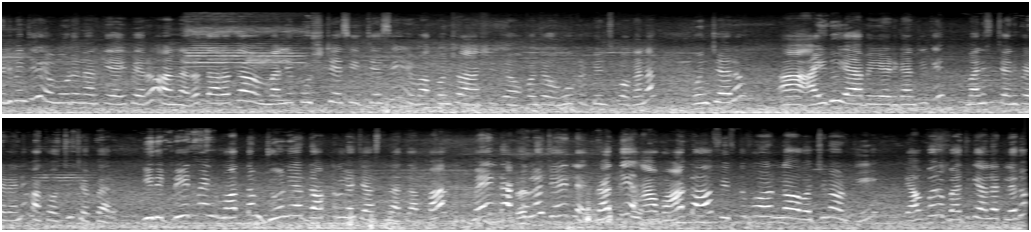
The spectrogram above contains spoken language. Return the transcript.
పిలిపించి మూడున్నరకి అయిపోయారు అన్నారు. తర్వాత మళ్ళీ పుష్ చేసి ఇచ్చేసి కొంచెం ఆశ కొంచెం ఊపిరి పీల్చుకోగానే ఉంచారు. ఐదు యాభై ఏడు గంటలకి మనిషి చనిపోయాడని మాకు వచ్చి చెప్పారు. ఇది ట్రీట్మెంట్ మొత్తం జూనియర్ డాక్టర్లే చేస్తున్నారు తప్ప మెయిన్ డాక్టర్లు చేయట్లేదు. ప్రతి ఆ వార్డులో ఫిఫ్త్ ఫ్లోర్లో వచ్చిన వాడికి ఎవ్వరు బతికి వెళ్ళట్లేదు.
